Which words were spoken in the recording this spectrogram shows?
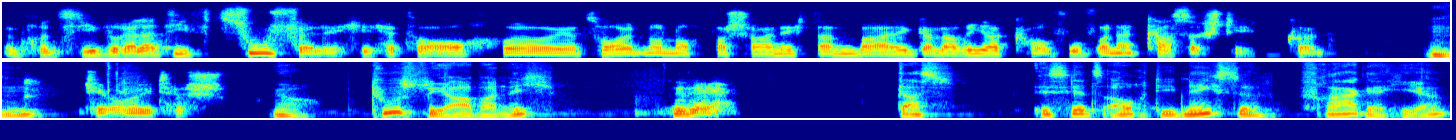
im Prinzip relativ zufällig. Ich hätte auch äh, jetzt heute noch, wahrscheinlich dann bei Galeria Kaufhof an der Kasse stehen können. Mhm. Theoretisch. Ja, tust du ja aber nicht. Nee. Das ist jetzt auch die nächste Frage hier.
